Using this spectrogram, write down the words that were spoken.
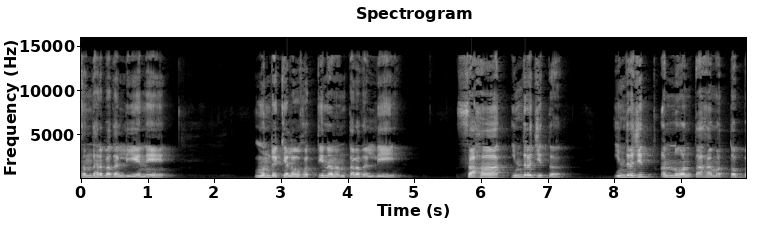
ಸಂದರ್ಭದಲ್ಲಿಯೇನೆ ಮುಂದೆ ಕೆಲವು ಹೊತ್ತಿನ ನಂತರದಲ್ಲಿ ಸಹ ಇಂದ್ರಜಿತ್ ಇಂದ್ರಜಿತ್ ಅನ್ನುವಂತಹ ಮತ್ತೊಬ್ಬ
